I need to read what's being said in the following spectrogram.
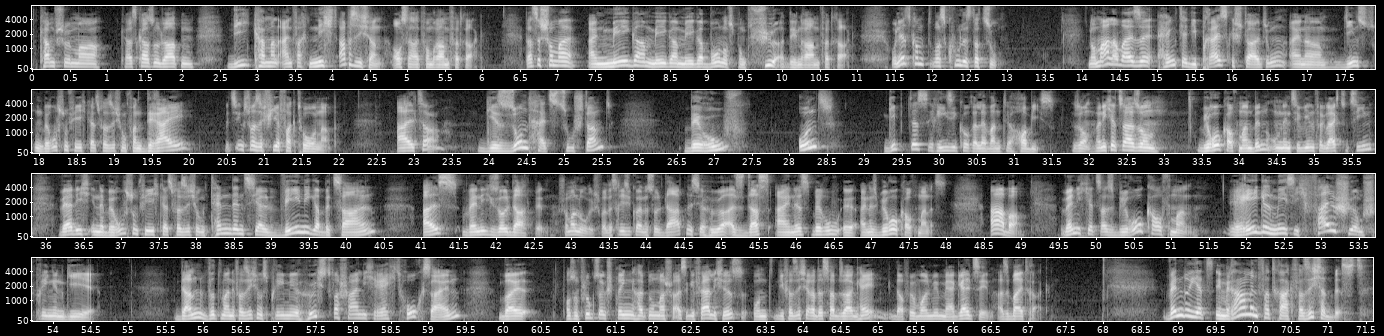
Kampfschwimmer, KSK-Soldaten, die kann man einfach nicht absichern außerhalb vom Rahmenvertrag. Das ist schon mal ein mega, mega, mega Bonuspunkt für den Rahmenvertrag. Und jetzt kommt was Cooles dazu. Normalerweise hängt ja die Preisgestaltung einer Dienst- und Berufsunfähigkeitsversicherung von drei bzw. vier Faktoren ab. Alter, Gesundheitszustand, Beruf und gibt es risikorelevante Hobbys. So, wenn ich jetzt also Bürokaufmann bin, um den zivilen Vergleich zu ziehen, werde ich in der Berufsunfähigkeitsversicherung tendenziell weniger bezahlen, als wenn ich Soldat bin. Schon mal logisch, weil das Risiko eines Soldaten ist ja höher als das eines, Beru äh, eines Bürokaufmannes. Aber wenn ich jetzt als Bürokaufmann regelmäßig Fallschirmspringen gehe, dann wird meine Versicherungsprämie höchstwahrscheinlich recht hoch sein, weil aus dem Flugzeug springen halt nun mal scheiße gefährlich ist und die Versicherer deshalb sagen, hey, dafür wollen wir mehr Geld sehen, also Beitrag. Wenn du jetzt im Rahmenvertrag versichert bist,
